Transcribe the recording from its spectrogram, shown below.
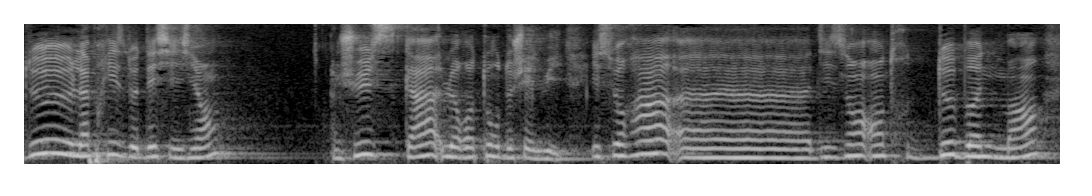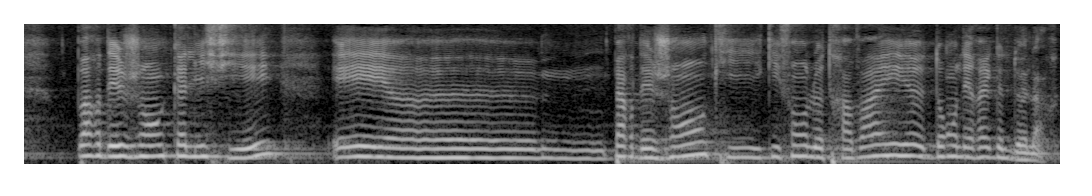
de la prise de décision jusqu'à le retour de chez lui. Il sera, euh, disons, entre deux bonnes mains par des gens qualifiés et euh, par des gens qui, qui, font le travail dans les règles de l'art.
